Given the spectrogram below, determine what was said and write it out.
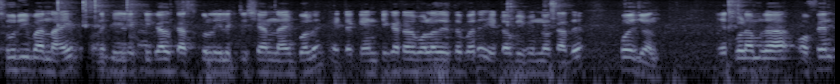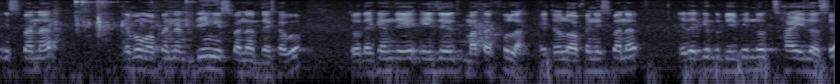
ছুরি বা নাইফ, অনেকে ইলেকট্রিক্যাল কাজ করলে ইলেকট্রিশিয়ান নাইফ বলে এটাকে অ্যান্টিকাটার বলা যেতে পারে, এটাও বিভিন্ন কাজে প্রয়োজন। এরপর আমরা ওপেন স্প্যানার এবং ওপেন অ্যান্ড রিং স্প্যানার দেখাবো। তো দেখেন যে এই যে মাথা খোলা, এটা হলো ওপেন স্প্যানার এদের কিন্তু বিভিন্ন সাইজ আছে,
